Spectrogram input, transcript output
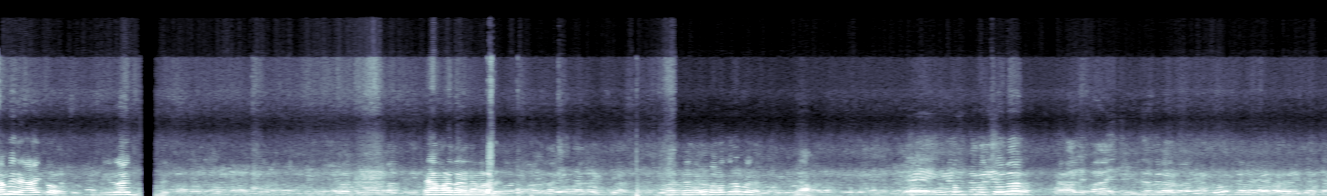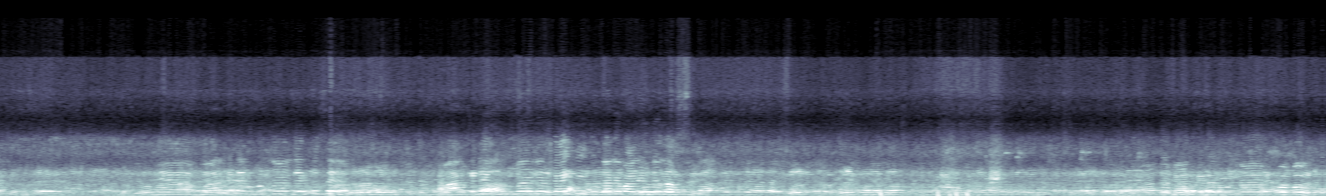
Samir high কো। Live হ্যাঁ আমরা দেখেন আমরা দেখেন। ভালো করে বলেন। ওয়েলকাম টু মাই চ্যানেল মার্কেটে উন্নয়নের গাইতেই দোকানে বাণিজ্য যাচ্ছে। মার্কেটের উন্নয়ন প্রকল্প।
